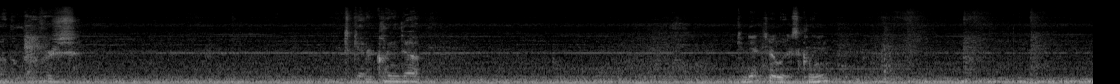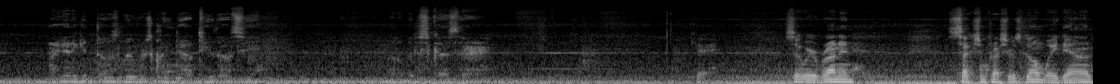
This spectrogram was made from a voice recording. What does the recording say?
of the louvers to get her cleaned up. Condenser looks clean. I gotta get those louvers cleaned out too though, see? A little bit of scuzz there. Okay, so we're running. Suction pressure is going way down,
